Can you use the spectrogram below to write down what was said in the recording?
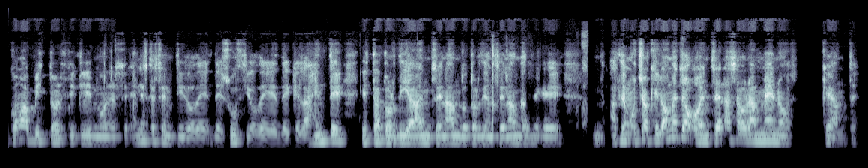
cómo has visto el ciclismo en ese, en ese sentido de, de sucio, de, de que la gente está todo el día entrenando, todo el día entrenando, de que hace muchos kilómetros o entrenas ahora menos que antes?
